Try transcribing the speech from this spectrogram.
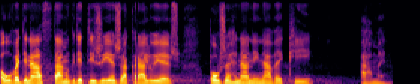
a uveď nás tam, kde Ty žiješ a kráľuješ, požehnaný na veky. Amen.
